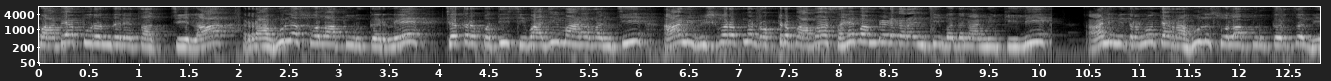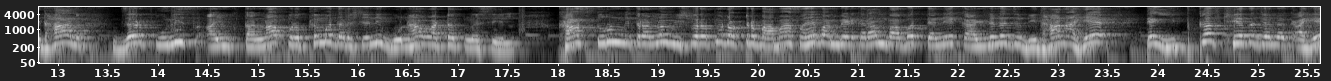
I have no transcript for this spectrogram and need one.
बाब्या पुरंदरेचा चेला राहुल सोलापूरकरने छत्रपती शिवाजी महाराजांची आणि विश्वरत्न डॉक्टर बाबासाहेब आंबेडकरांची बदनामी केली. आणि मित्रांनो त्या राहुल सोलापूरकरचं विधान जर पोलीस आयुक्तांना प्रथमदर्शनी गुन्हा वाटत नसेल खास करून मित्रांनो विश्वरत्न डॉक्टर बाबासाहेब आंबेडकरांबाबत त्याने काढलेलं जे विधान आहे ते इतकं खेदजनक आहे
